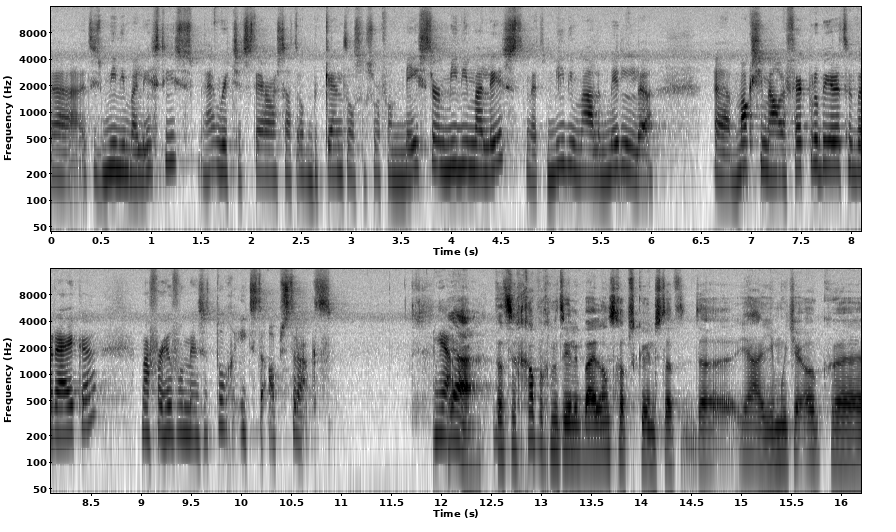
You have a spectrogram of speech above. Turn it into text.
Het is minimalistisch. Hè? Richard Serra staat ook bekend als een soort van meester-minimalist. Met minimale middelen maximaal effect proberen te bereiken. Maar voor heel veel mensen toch iets te abstract. Ja. ja, dat is grappig natuurlijk bij landschapskunst. Dat de, ja, je moet je ook uh,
